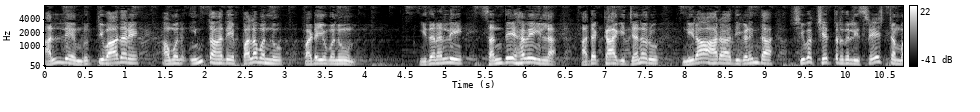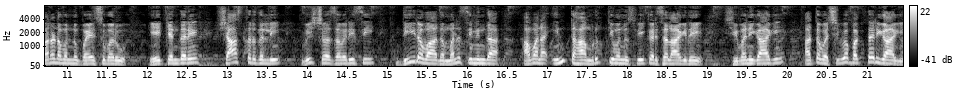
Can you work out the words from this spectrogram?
ಅಲ್ಲೇ ಮೃತ್ಯುವಾದರೆ ಅವನು ಇಂತಹದೇ ಫಲವನ್ನು ಪಡೆಯುವನು. ಇದರಲ್ಲಿ ಸಂದೇಹವೇ ಇಲ್ಲ. ಅದಕ್ಕಾಗಿ ಜನರು ನಿರಾಹಾರಾದಿಗಳಿಂದ ಶಿವಕ್ಷೇತ್ರದಲ್ಲಿ ಶ್ರೇಷ್ಠ ಮರಣವನ್ನು ಬಯಸುವರು. ಏಕೆಂದರೆ ಶಾಸ್ತ್ರದಲ್ಲಿ ವಿಶ್ವಾಸವರಿಸಿ ಧೀರವಾದ ಮನಸ್ಸಿನಿಂದ ಅವನ ಇಂತಹ ಮೃತ್ಯುವನ್ನು ಸ್ವೀಕರಿಸಲಾಗಿದೆ. ಶಿವನಿಗಾಗಿ ಅಥವಾ ಶಿವಭಕ್ತರಿಗಾಗಿ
